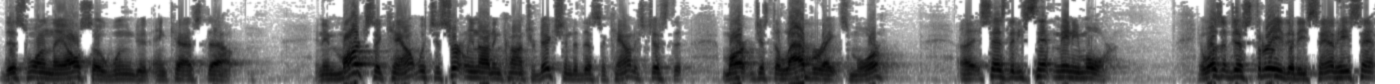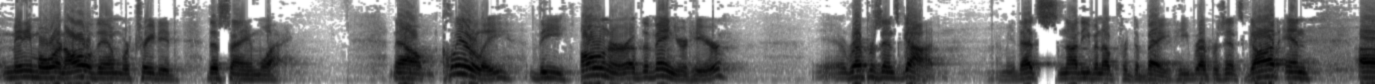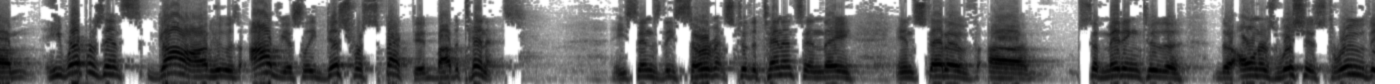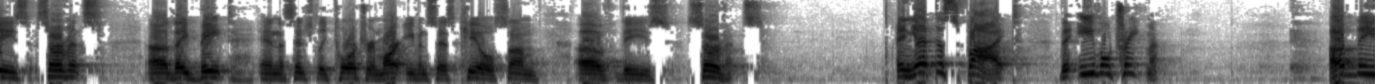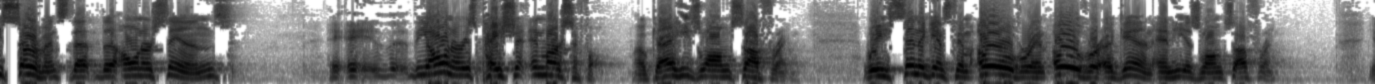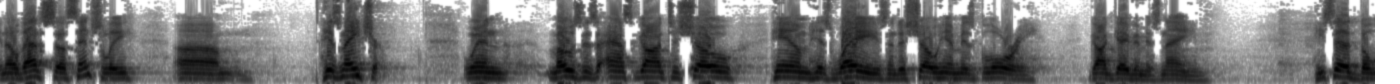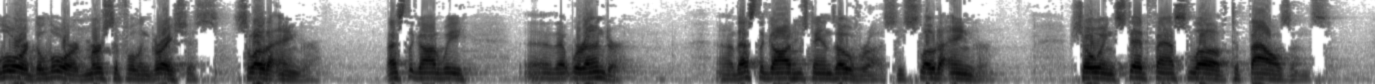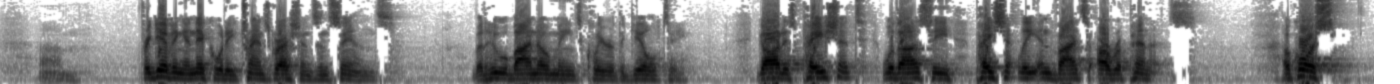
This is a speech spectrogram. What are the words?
This one they also wounded and cast out. And in Mark's account, which is certainly not in contradiction to this account, it's just that Mark just elaborates more. Uh, it says that he sent many more. It wasn't just three that he sent, he sent many more, and all of them were treated the same way. Now, clearly, the owner of the vineyard here uh, represents God. I mean, that's not even up for debate. He represents God, and um, he represents God who is obviously disrespected by the tenants. He sends these servants to the tenants, and they, instead of uh, submitting to the, the owner's wishes through these servants, uh, they beat and essentially torture. And Mark even says, kill some of these servants. And yet, despite the evil treatment of these servants that the owner sends, the owner is patient and merciful. Okay? He's long suffering. We sin against him over and over again, and he is long suffering. You know, that's essentially um, his nature. When Moses asked God to show him his ways and to show him his glory, God gave him his name. He said, The Lord, the Lord, merciful and gracious, slow to anger. That's the God we, uh, that we're under. Uh, that's the God who stands over us. He's slow to anger showing steadfast love to thousands, um, forgiving iniquity, transgressions, and sins, but who will by no means clear the guilty. God is patient with us. He patiently invites our repentance. Of course,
